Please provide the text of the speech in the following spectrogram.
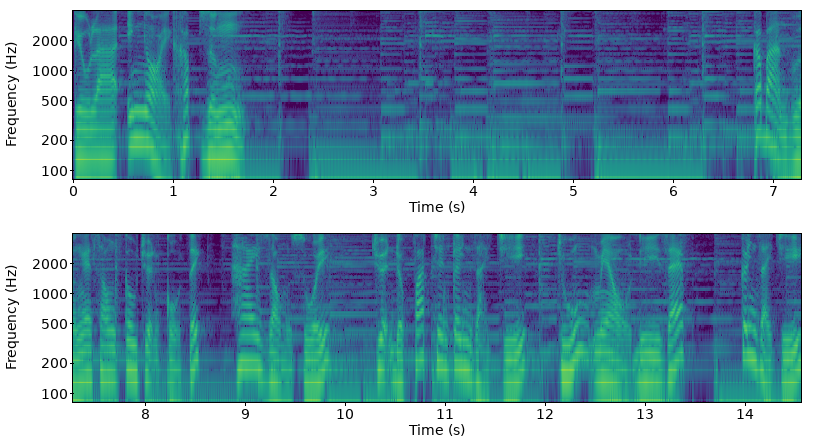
kêu la inh ỏi khắp rừng. Các bạn vừa nghe xong câu chuyện cổ tích Hai dòng suối. Chuyện được phát trên kênh giải trí Chú Mèo Đi Dép. Kênh giải trí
